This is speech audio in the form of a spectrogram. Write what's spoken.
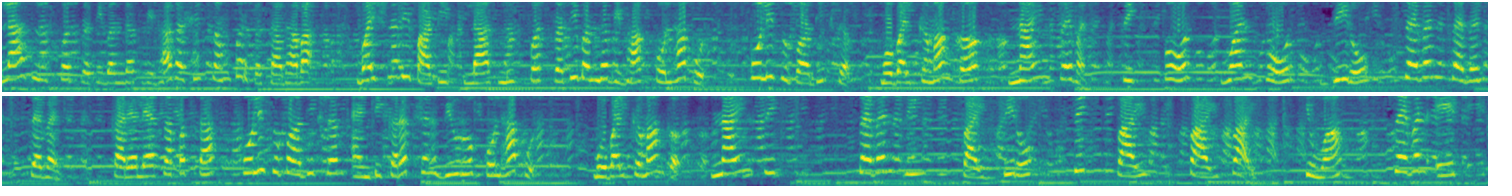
लाच लुचपत प्रतिबंधक विभागाशी संपर्क साधावा. वैष्णवी पाटील लाच लुचपत प्रतिबंध विभाग कोल्हापूर. पोलीस उपअधीक्षक मोबाईल क्रमांक nine seven six four one four zero seven seven seven. कार्यालयाचा पत्ता पोलीस उपअधीक्षक anti corruption bureau Kolhapur. Mobile क्रमांक nine six seven three five zero six five five five किंवा seven eight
